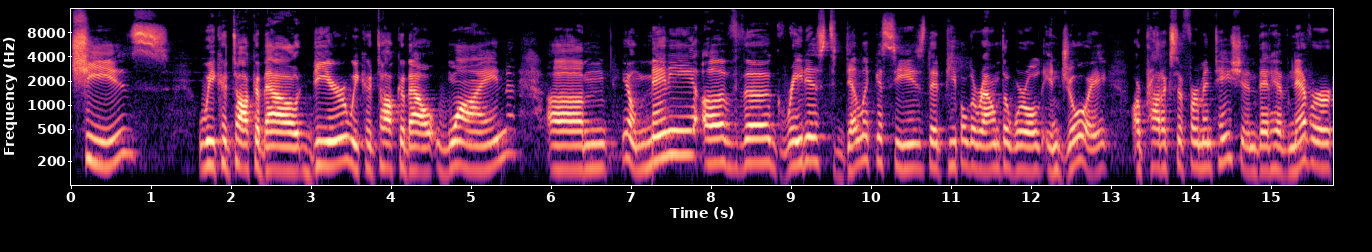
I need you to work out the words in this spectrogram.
cheese. We could talk about beer. We could talk about wine. Um, you know, many of the greatest delicacies that people around the world enjoy are products of fermentation that have never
